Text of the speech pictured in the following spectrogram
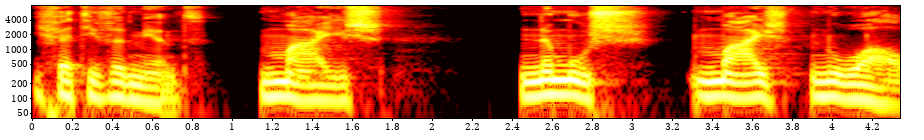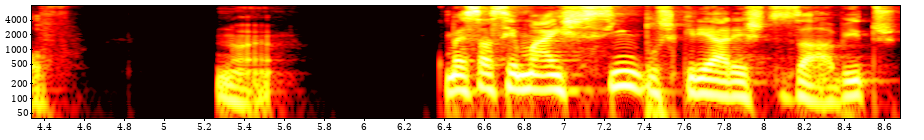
efetivamente, mais na mousse, mais no alvo, não é? Começa a ser mais simples criar estes hábitos,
